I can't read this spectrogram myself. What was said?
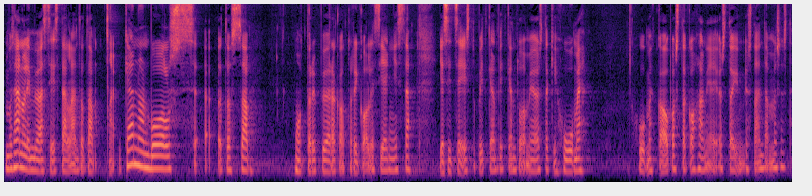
Mutta hän oli myös siis tällainen tota, Cannonballs äh, tuossa moottoripyörä kautta rikollisjengissä. Ja sitten se istui pitkän pitkän tuomioistakin huume, huumekaupasta kohan ja jostain, jostain tämmöisestä.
